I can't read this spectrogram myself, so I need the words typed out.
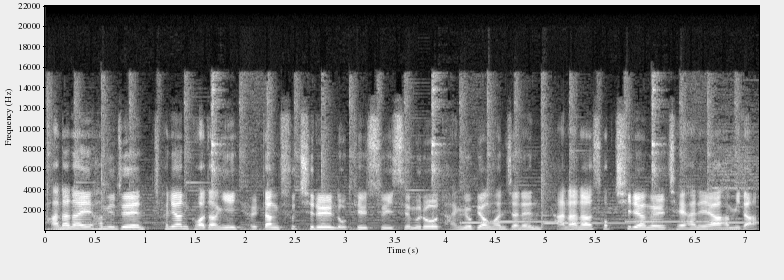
바나나에 함유된 천연 과당이 혈당 수치를 높일 수 있으므로 당뇨병 환자는 바나나 섭취량을 제한해야 합니다.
